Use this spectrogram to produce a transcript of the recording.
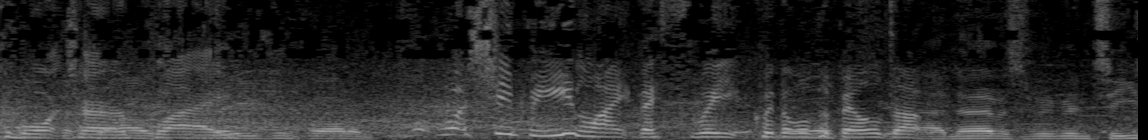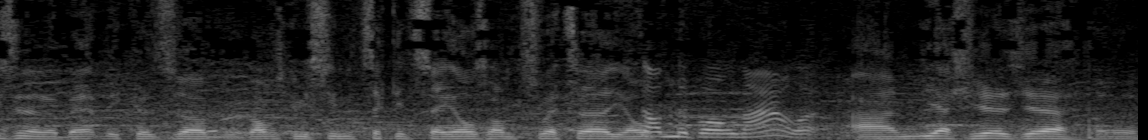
to watch her play. Amazing for them. What's she been like this week with all the build-up? Yeah, nervous. We've been teasing her a bit because we've obviously seen the ticket sales on Twitter. You know, It's on the ball now. And yeah, she is. Yeah, uh,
